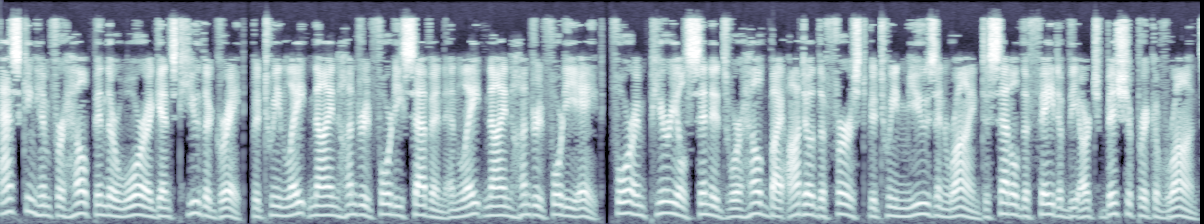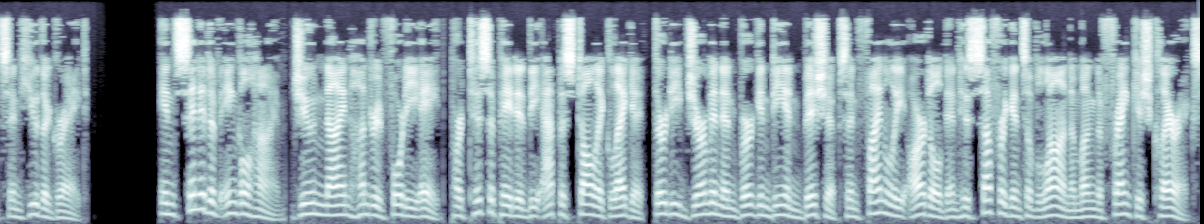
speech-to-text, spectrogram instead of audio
asking him for help in their war against Hugh the Great. Between late 947 and late 948, four imperial synods were held by Otto I between Meuse and Rhine to settle the fate of the Archbishopric of Reims and Hugh the Great. In Synod of Ingelheim June 948 participated the Apostolic Legate, 30 German and Burgundian bishops and finally Artold and his suffragants of Laon among the Frankish clerics.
